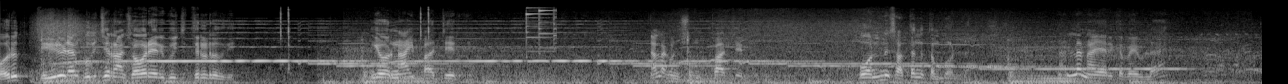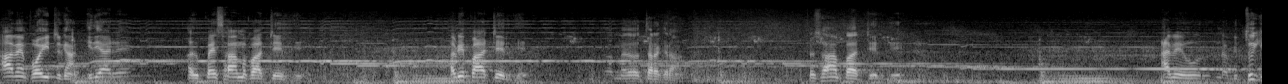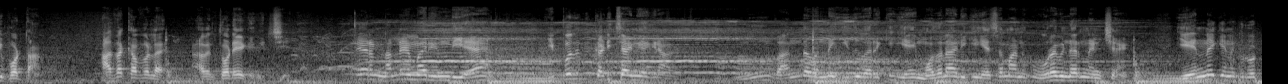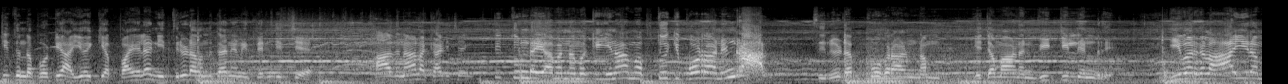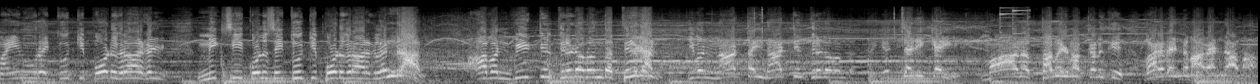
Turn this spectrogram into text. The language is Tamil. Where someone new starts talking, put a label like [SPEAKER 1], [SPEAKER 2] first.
[SPEAKER 1] ஒரு திருடன் குதிச்சிடறான் சுவரேறி குதிச்சு திருடுறதுக்கு. இங்கே ஒரு நாய் பார்த்தே இருக்கு. நல்லா கொஞ்சம் பார்த்தே இருக்கு. ஒன்று சத்தங்கத்தம் போடல. நல்ல நாயாக இருக்க பைபிள் அவன் போயிட்டு இருக்கான். இது யாரு? அது பேசாமல் பார்த்துட்டே இருக்கு. அப்படியே பார்த்துட்டே இருக்கு. மெதுவாக திறக்கிறான். பேசாமல் பார்த்துட்டே இருக்கு. அவன் ஒரு அப்படி தூக்கி போட்டான். அதை கவலை. அவன் தொடைய கவிச்சு நேரம் நல்ல மாதிரி இருந்திய. இப்போதுக்கு கடிச்சாங்க கேட்குறாங்க நீ வந்தவொடனே இது வரைக்கும் என் முதலாளிக்கு எசமானுக்கு உறவினர்னு நினச்சேன். என்னைக்கு எனக்கு ரொட்டி துண்டை போட்டியோ அயோக்கிய பயல நீ திருட வந்துட்டான்னு எனக்கு தெரிஞ்சிச்சு அதனால கடிச்சேன். ரொட்டி துண்டை அவன் நமக்கு இனாம தூக்கி போடுறான் என்றால் திருட போகிறான் நம் எஜமானன் வீட்டில் என்று. இவர்கள் ஆயிரம் ஐநூறை தூக்கி போடுகிறார்கள். மிக்ஸி கொலுசை தூக்கி போடுகிறார்கள் என்றால் அவன் வீட்டில் திருட வந்த திருடன். இவன் நாட்டை நாட்டில் திருட வந்த எச்சரிக்கை. மான தமிழ் மக்களுக்கு வர வேண்டுமா வேண்டாமா?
